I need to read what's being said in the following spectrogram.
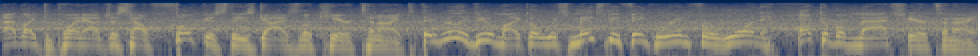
I'd like to point out just how focused these guys look here tonight. They really do, Michael, which makes me think we're in for one heck of a match here tonight.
